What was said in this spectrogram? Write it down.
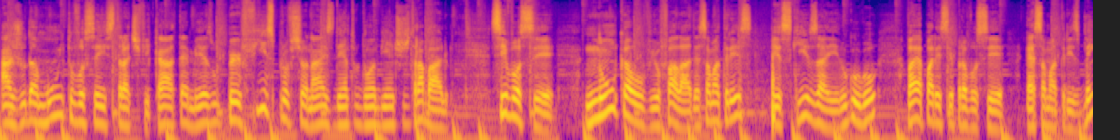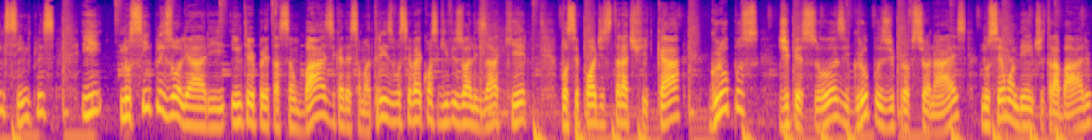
ajuda muito você a estratificar até mesmo perfis profissionais dentro do ambiente de trabalho. Se você nunca ouviu falar dessa matriz, pesquisa aí no Google, vai aparecer para você essa matriz bem simples e no simples olhar e interpretação básica dessa matriz, você vai conseguir visualizar que você pode estratificar grupos de pessoas e grupos de profissionais no seu ambiente de trabalho,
